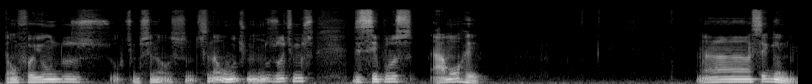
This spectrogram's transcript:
Então foi um dos últimos, se não, se não último, um dos últimos discípulos a morrer. Ah, seguindo.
